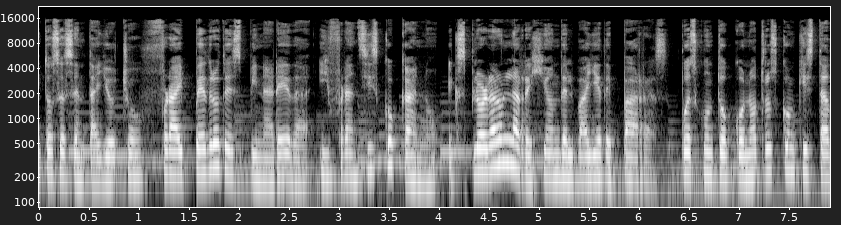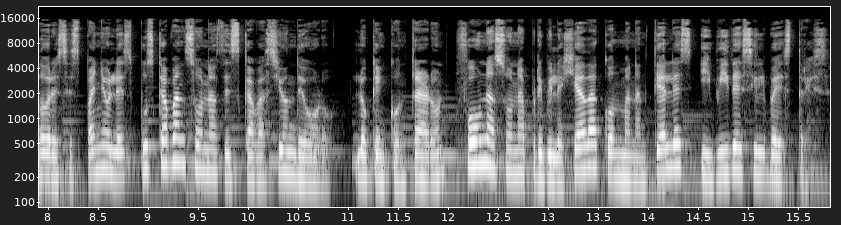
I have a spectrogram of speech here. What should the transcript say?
1568, Fray Pedro de Espinareda y Francisco Cano exploraron la región del Valle de Parras, pues junto con otros conquistadores españoles buscaban zonas de excavación de oro. lo que encontraron fue una zona privilegiada con manantiales y vides silvestres.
